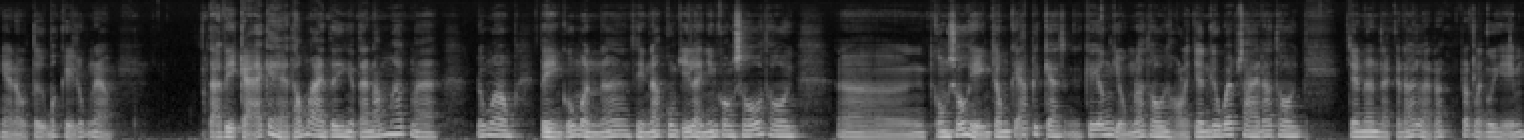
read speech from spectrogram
nhà đầu tư bất kỳ lúc nào. Tại vì cả cái hệ thống IT người ta nắm hết mà đúng không? Tiền của mình thì nó cũng chỉ là những con số thôi. Ờ, con số hiện trong cái application cái ứng dụng đó thôi hoặc là trên cái website đó thôi. Cho nên là cái đó là rất rất là nguy hiểm.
